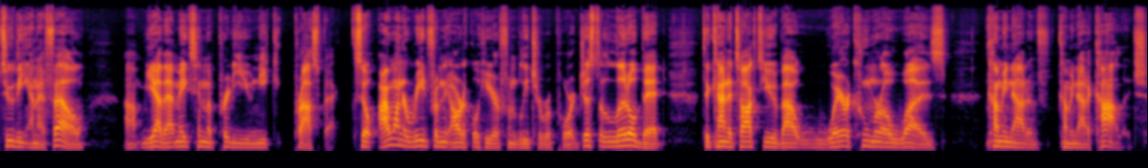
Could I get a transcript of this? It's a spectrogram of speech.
to the NFL, um, yeah, that makes him a pretty unique prospect. So I want to read from the article here from Bleacher Report just a little bit to kind of talk to you about where Kumerow was coming out of coming out of college.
